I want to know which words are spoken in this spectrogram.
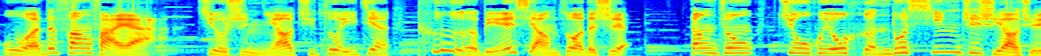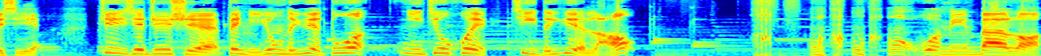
我的方法呀，就是你要去做一件特别想做的事，当中就会有很多新知识要学习。这些知识被你用的越多，你就会记得越牢。我明白了，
